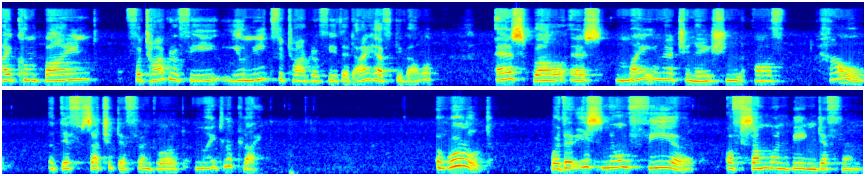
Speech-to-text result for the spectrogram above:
I combined photography, unique photography that I have developed, as well as my imagination of how a diff- such a different world might look like. A world where there is no fear of someone being different.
